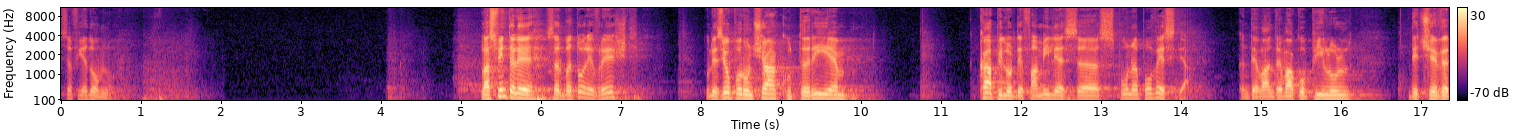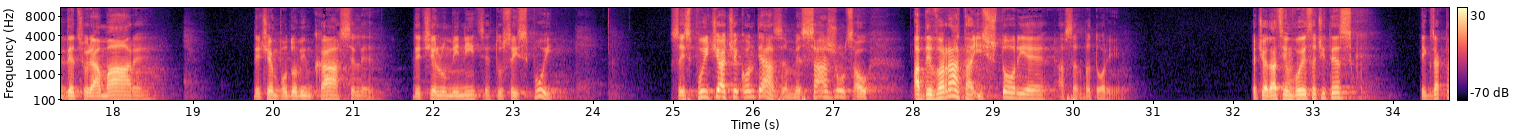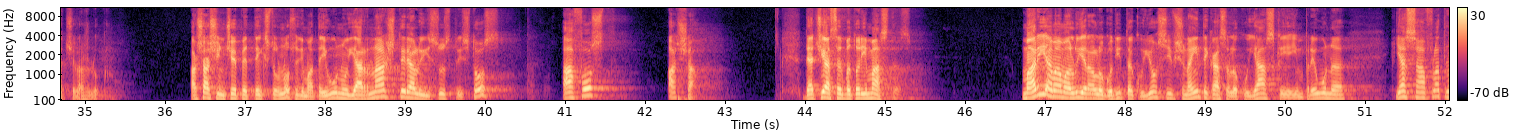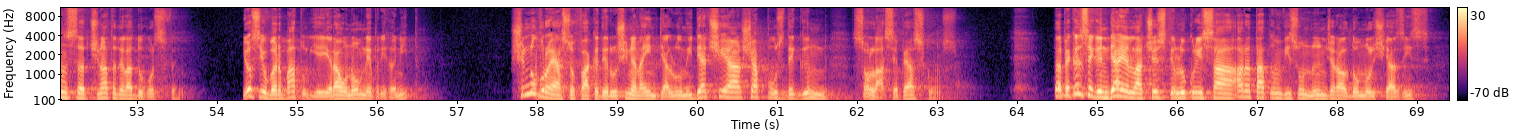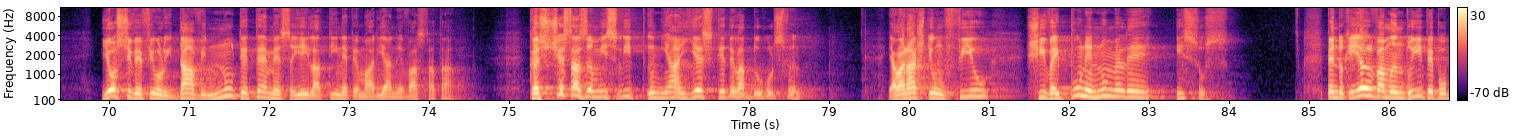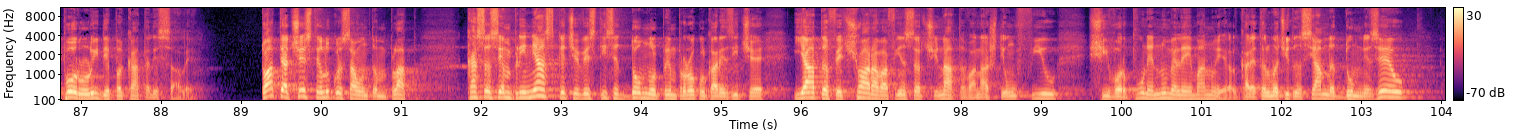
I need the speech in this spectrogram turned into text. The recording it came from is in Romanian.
Să fie Domnul. La Sfintele Sărbători Evrești, Dumnezeu poruncea cu tărie capilor de familie să spună povestea. Când te va întreba copilul de ce verdețuri amare, de ce împodobim casele, de ce luminițe, tu să-i spui. Să-i spui ceea ce contează, mesajul sau adevărata istorie a sărbătorii. De aceea dați-mi voie să citesc exact același lucru. Așa și începe textul nostru din Matei 1, iar nașterea lui Isus Hristos a fost așa. De aceea sărbătorim astăzi. Maria, mama lui, era logodită cu Iosif și înainte ca să locuiască ei împreună, ea s-a aflat însărcinată de la Duhul Sfânt. Iosif, bărbatul ei, era un om neprihănit, și nu vroia să o facă de rușine înaintea lumii, de aceea și-a pus de gând să o lase pe ascuns. Dar pe când se gândea el la aceste lucruri, s-a arătat în vis un înger al Domnului și a zis, Iosive, fiul lui David, nu te teme să iei la tine pe Maria, nevasta ta, căci ce s-a zămislit în ea este de la Duhul Sfânt. Ea va naște un fiu și vei pune numele Isus pentru că El va mântui pe poporul lui de păcatele sale. Toate aceste lucruri s-au întâmplat ca să se împlinească ce vestise Domnul prin prorocul care zice, iată, fecioara va fi însărcinată, va naște un fiu și vor pune numele Emanuel, care tălmăcit înseamnă Dumnezeu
